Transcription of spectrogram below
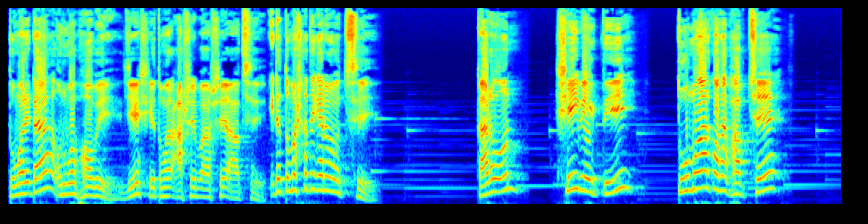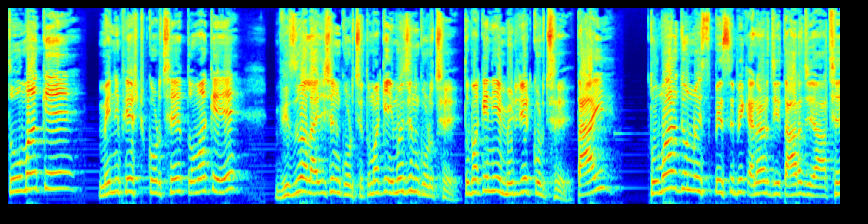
তোমার এটা অনুভব হবে যে সে তোমার আশেপাশে আছে। এটা তোমার সাথে কেন হচ্ছে? কারণ সেই ব্যক্তি তোমার কথা ভাবছে, তোমাকে ম্যানিফেস্ট করছে, তোমাকে ভিজুয়ালাইজেশন করছে, তোমাকে ইমেজিন করছে, তোমাকে নিয়ে মেডিটেট করছে। তাই তোমার জন্য স্পেসিফিক এনার্জি তার যে আছে,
